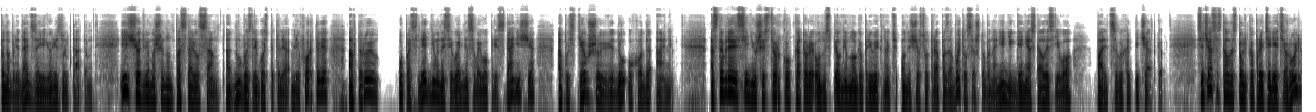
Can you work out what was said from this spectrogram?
понаблюдать за ее результатом. И еще две машины он поставил сам, одну возле госпиталя в Лефортове, а вторую у последнего на сегодня своего пристанища, опустевшего ввиду ухода Ани. Оставляя синюю шестерку, к которой он успел немного привыкнуть, он еще с утра позаботился, чтобы на ней нигде не осталось его пальцевых отпечатков. Сейчас осталось только протереть руль,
